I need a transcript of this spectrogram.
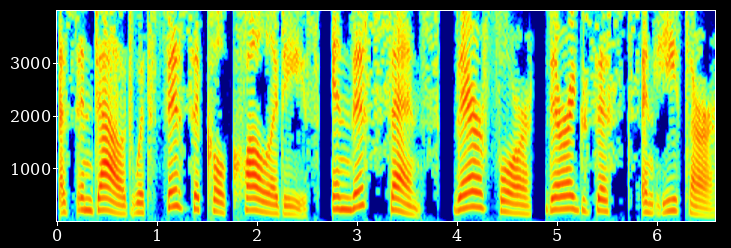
is endowed with physical qualities, in this sense, therefore, there exists an ether.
